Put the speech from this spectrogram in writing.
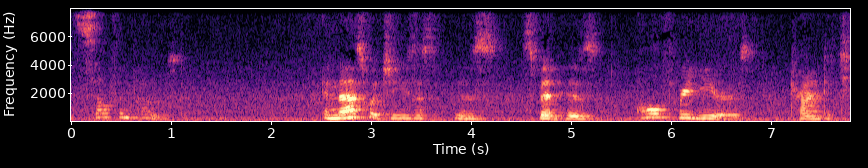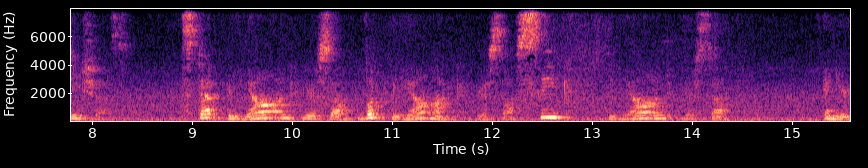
It's self imposed. And that's what Jesus is spent his all three years trying to teach us. Step beyond yourself. Look beyond yourself. Seek beyond yourself and your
